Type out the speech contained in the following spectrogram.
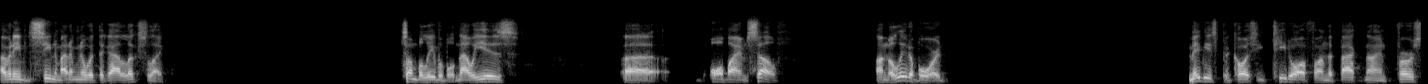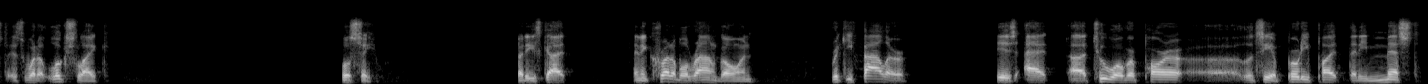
I haven't even seen him. I don't even know what the guy looks like. It's unbelievable. Now he is uh, all by himself on the leaderboard. Maybe it's because he teed off on the back nine first, is what it looks like. We'll see. But he's got an incredible round going. Rickie Fowler is at uh, two over par. Uh, let's see, a birdie putt that he missed.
